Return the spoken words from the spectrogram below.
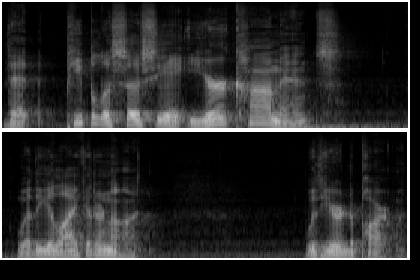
that people associate your comments, whether you like it or not, with your department.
